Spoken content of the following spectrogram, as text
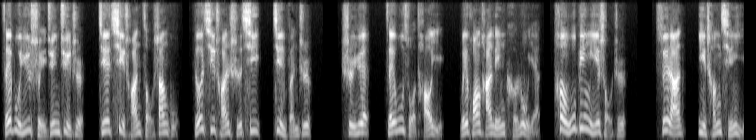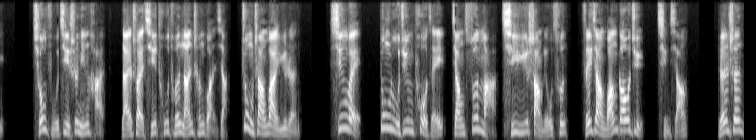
贼不与水军拒至，皆弃船走山谷，得其船十七，尽焚之。是曰：贼无所逃矣，唯黄寒林可入也。恨无兵以守之。虽然，亦成擒矣。求府既失宁海，乃率其屠屯南城管下，众上万余人。兴魏东路军破贼，将孙马骑于上流村，贼将王高惧，请降。人参。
